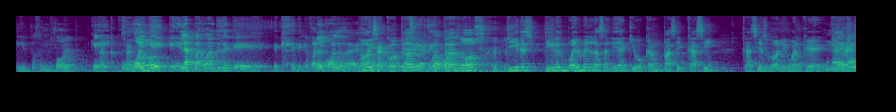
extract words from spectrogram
Y pues un gol que, Sacó- un sacó- gol que, que él la paró antes de que, de que, de que fuera el gol. O sea, No, y sacó otras, otras dos. Tigres, Tigres vuelve en la salida a equivocar un pase y casi, casi es gol, igual que, Una que de.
